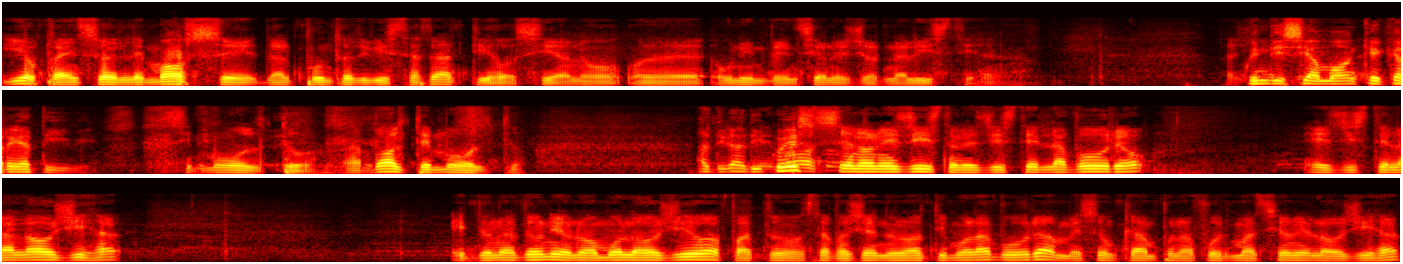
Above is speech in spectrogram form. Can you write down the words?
Io penso che le mosse dal punto di vista tattico siano eh, un'invenzione giornalistica. Quindi siamo anche creativi. Sì, molto, a volte molto. Al di là di le questo... mosse non esistono, esiste il lavoro, esiste la logica e Donadoni è un uomo logico, fatto, sta facendo un ottimo lavoro, ha messo in campo una formazione logica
